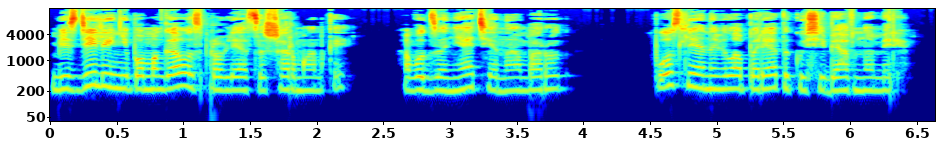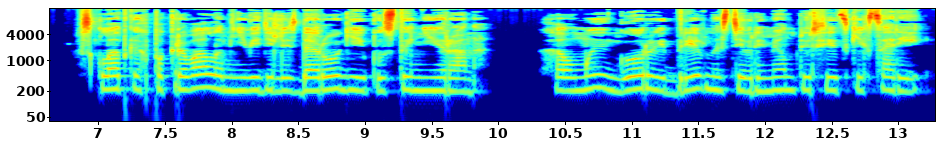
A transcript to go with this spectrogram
Безделье не помогало справляться с шарманкой, а вот занятия наоборот. После я навела порядок у себя в номере. В складках покрывала мне виделись дороги и пустыни Ирана. Холмы, горы и древности времен персидских царей.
